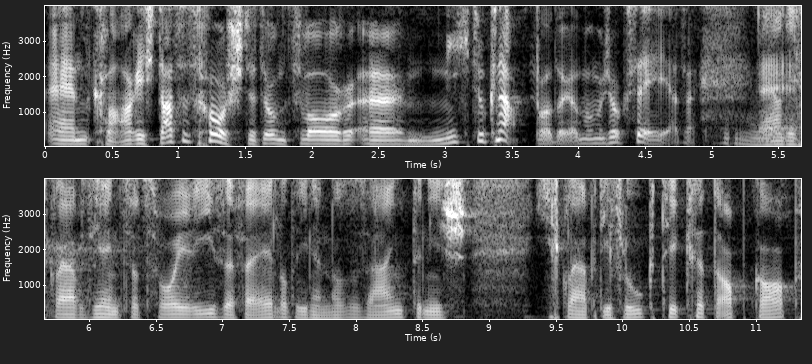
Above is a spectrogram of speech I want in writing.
Ähm, klar ist, dass es kostet und zwar ähm, nicht zu knapp, oder? Das muss man schon sehen. Also, äh, ja, und ich glaube, sie haben so zwei riesen Fehler drin. Oder? Das eine ist, ich glaube, die Flugticketabgabe,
